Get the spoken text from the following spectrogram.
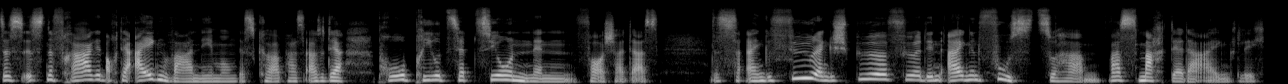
Das ist eine Frage auch der Eigenwahrnehmung des Körpers, also der Propriozeption nennen Forscher das. Das ist ein Gefühl, ein Gespür für den eigenen Fuß zu haben. Was macht der da eigentlich?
